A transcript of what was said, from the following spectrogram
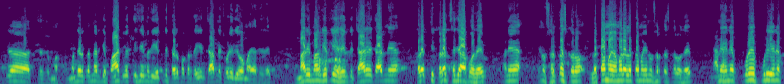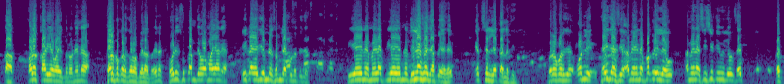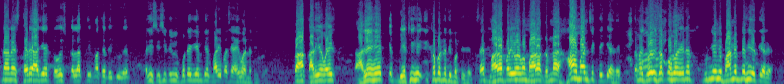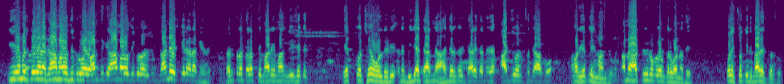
મર્ડર કરનાર જે પાંચ વ્યક્તિ છે એમાંથી એકની ધરપકડ થઈ અને ચારને છોડી દેવામાં આવ્યા છે સાહેબ. મારી માંગ એટલી છે સાહેબ કે ચારે ચારને કડકથી કડક સજા આપો સાહેબ. અને એનું સરકસ કરો. લતામાં અમારા લતામાં એનું સરકસ કરો સાહેબ. અને એને પૂરેપૂરી એને કડક કાર્યવાહી કરો અને એને ધરપકડ કરો પહેલા તો. એને છોડી શું કામ દેવામાં આવ્યા ને એ કાંઈ હજી એમને સમજાતું નથી પીઆઈ ને મેળા પીઆઈ એમને દિલાસા જ આપે છે. એક્શન લેતા નથી. બરોબર છે? ઓનલી થઈ જશે. અમે એને પકડી લેવું. અમે એના સીસીટીવી જોવું સાહેબ ઘટનાને સ્થળે આજે ચોવીસ કલાકથી માથે થઈ ગયું સાહેબ હજી સીસીટીવી ફૂટેજ એમ કે મારી પાસે આવ્યા નથી તો આ કાર્યવાહી હાલે હે કે બેઠી છે એ ખબર નથી પડતી સાહેબ. સાહેબ મારા પરિવારમાં મારા ઘરના હાવ માનસિક થઈ ગયા સાહેબ. તમે જોઈ શકો છો એને દુનિયાની ભાન જ નથી અત્યારે. એ એમ જ કર્યા રાખે આ મારો દીકરો આવ્યો આમથી કે આ મારો દીકરો આવ્યો. ગાંડે જ કર્યા રાખે છે તંત્ર તરફથી મારી માંગ એ છે કે એક તો છે ઓલરેડી અને બીજા ચારને હાજર કરી ચારે ચારને સાહેબ આજીવન સજા આપો. અમારી એટલી જ માંગ છે. અમે આત્મવિલોપન કરવાના છે. પોલીસ ચોકીની બહાર જ કરશું.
